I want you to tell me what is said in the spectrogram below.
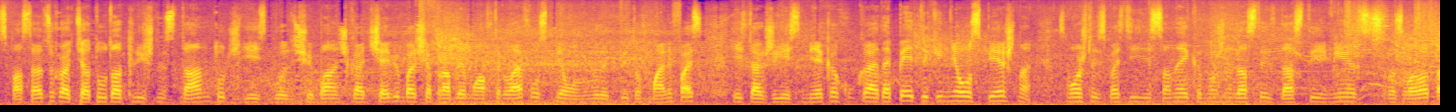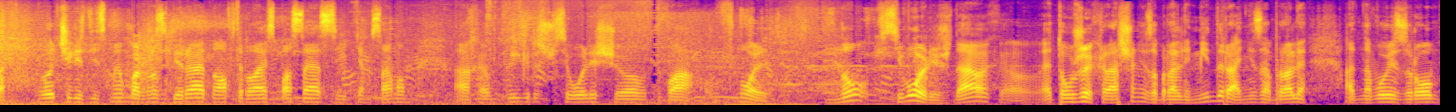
спасаются. Хотя тут отличный стан. Тут же есть будет баночка от Чаби. Большая проблема у Afterlife. Успел он выдать of Malifais. Здесь также есть Мека Хукает. Опять-таки неуспешно. Сможет ли спасти здесь Санейка? Нужно досты. Досты имеются с разворота. Вот через Dismember разбирают, но Afterlife спасается. И тем самым ах, выигрыш всего лишь 2 в 0. Ну, всего лишь, да, это уже хорошо, они забрали мидера, они забрали одного из ром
